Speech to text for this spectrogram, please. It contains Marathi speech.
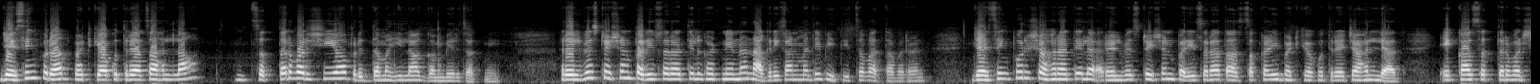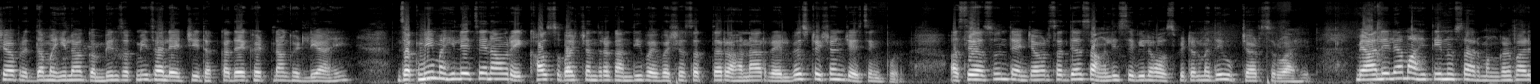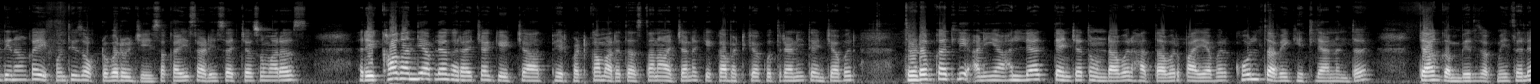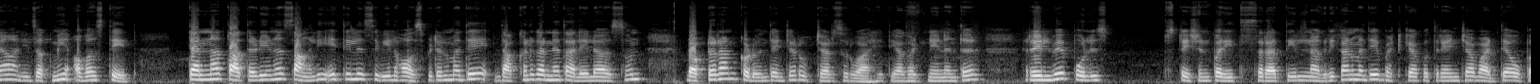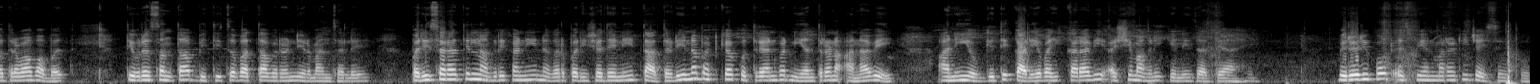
जयसिंगपुरात भटक्या कुत्र्याचा हल्ला सत्तर वर्षीय वृद्ध महिला गंभीर जखमी रेल्वे स्टेशन परिसरातील घटनेनं नागरिकांमध्ये भीतीचं वातावरण. जयसिंगपूर शहरातील रेल्वे स्टेशन परिसरात आज सकाळी भटक्या कुत्र्याच्या हल्ल्यात एका सत्तर वर्षीय वृद्ध महिला गंभीर जखमी झाल्याची धक्कादायक घटना घडली आहे. जखमी महिलेचे नाव रेखा सुभाषचंद्र गांधी वयवर्ष सत्तर राहणार रेल्वे स्टेशन जयसिंगपूर. असे असून त्यांच्यावर सध्या सांगली सिव्हिल हॉस्पिटलमध्ये उपचार सुरू आहेत. मिळालेल्या माहितीनुसार मंगळवार दिनांक एकोणतीस ऑक्टोबर रोजी सकाळी साडेसातच्या सुमारास रेखा गांधी आपल्या घराच्या गेटच्या आत फेरफटका मारत असताना अचानक एका भटक्या कुत्र्याने त्यांच्यावर झडप घातली आणि या हल्ल्यात त्यांच्या तोंडावर हातावर पायावर खोल चावे घेतल्यानंतर त्या गंभीर जखमी झाल्या आणि जखमी अवस्थेत त्यांना तातडीनं सांगली येथील सिव्हिल हॉस्पिटलमध्ये दाखल करण्यात आलेलं असून डॉक्टरांकडून त्यांच्यावर उपचार सुरू आहेत. या घटनेनंतर रेल्वे पोलीस स्टेशन परिसरातील नागरिकांमध्ये भटक्या कुत्र्यांच्या वाढत्या उपद्रवाबाबत तीव्र संताप भीतीचं वातावरण निर्माण झाले. परिसरातील नागरिकांनी नगर परिषदेने तातडीनं भटक्या कुत्र्यांवर नियंत्रण आणावे आणि योग्य ती कार्यवाही करावी अशी मागणी केली जाते आहे. Bureau report S P N Marathi Jaysingpur.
